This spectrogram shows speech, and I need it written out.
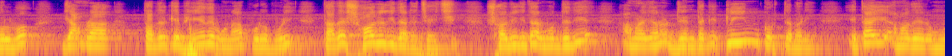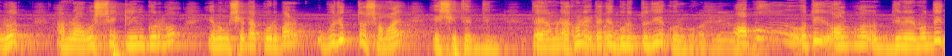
বলব যে আমরা তাদেরকে ভেঙে দেবো না পুরোপুরি তাদের সহযোগিতাটা চাইছি। সহযোগিতার মধ্যে দিয়ে আমরা যেন ড্রেনটাকে ক্লিন করতে পারি। এটাই আমাদের অনুরোধ আমরা অবশ্যই ক্লিন করব এবং সেটা করবার উপযুক্ত সময় এই শীতের দিন। তাই আমরা এখন এটাকে গুরুত্ব দিয়ে করব। অপ অতি অল্প দিনের মধ্যেই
